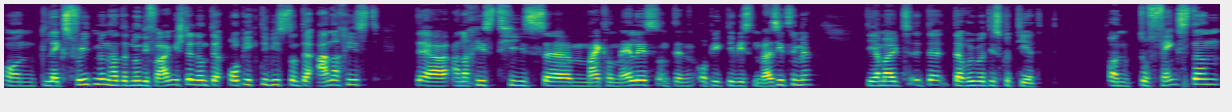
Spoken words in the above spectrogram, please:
Und Lex Friedman hat halt nun die Fragen gestellt und der Objektivist und der Anarchist, der Anarchist hieß äh, Michael Mellis und den Objektivisten weiß ich jetzt nicht mehr, die haben halt äh, darüber diskutiert. Und du fängst dann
